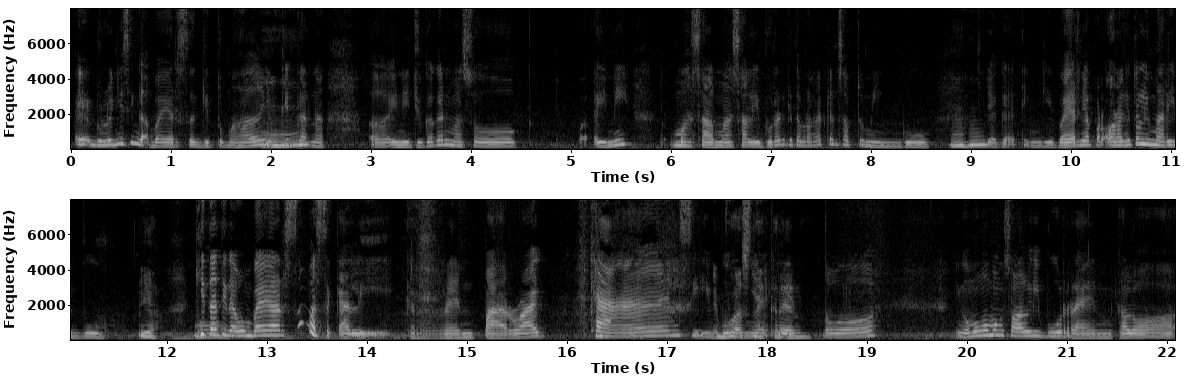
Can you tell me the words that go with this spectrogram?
eh dulunya sih nggak bayar segitu mahalnya. Mungkin karena eh, ini juga kan masuk ini masa-masa liburan kita berangkat kan Sabtu Minggu. Jadi agak tinggi. Bayarnya per orang itu lima ribu. Iya. Kita tidak membayar sama sekali. Keren parah kan si Ibu ibunya Hasni keren. itu Nih, ngomong-ngomong soal liburan kalau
